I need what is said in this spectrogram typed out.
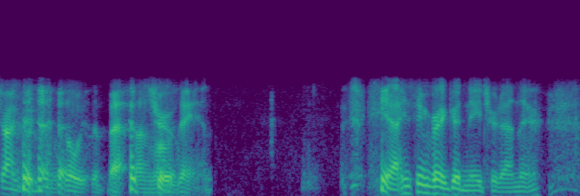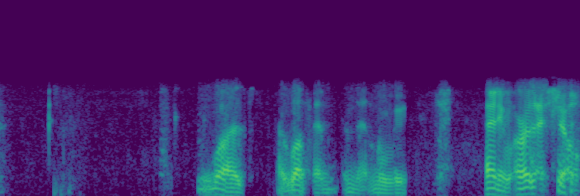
John Goodman was always the best That's on true. Roseanne. Yeah, he seemed very good natured on there. He was. I loved him in that movie. Anyway, or that show.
